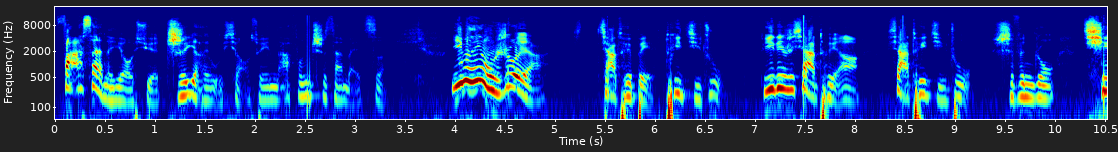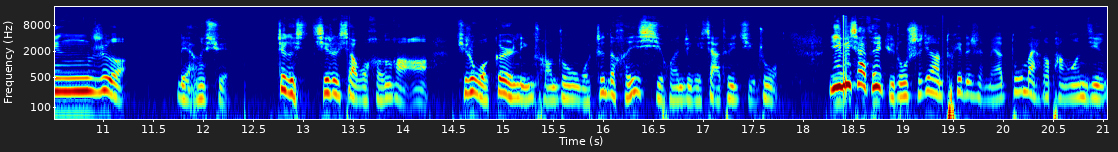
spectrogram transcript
发散的要穴，止痒有效。所以拿风池三百次，因为它有热呀，下推背推脊柱，一定是下推啊，下推脊柱十分钟，清热凉血，这个其实效果很好啊。其实我个人临床中，我真的很喜欢这个下推脊柱，因为下推脊柱实际上推的是什么呀？督脉和膀胱经，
